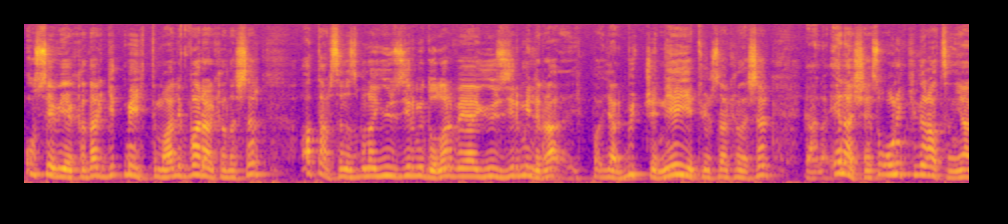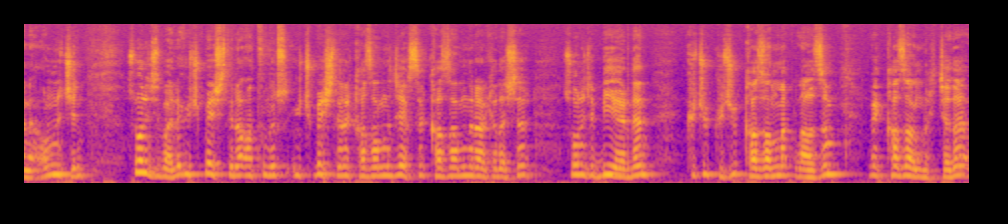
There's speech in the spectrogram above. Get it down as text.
o seviyeye kadar gitme ihtimali var arkadaşlar. Atarsınız buna 120 dolar veya 120 lira yani bütçe neye yetiyorsa arkadaşlar yani en aşağısı 12 lira atın. Yani onun için sonuç itibariyle 3-5 lira atılır. 3-5 lira kazanılacaksa kazanılır arkadaşlar. Sonuçta bir yerden küçük küçük kazanmak lazım ve kazandıkça da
